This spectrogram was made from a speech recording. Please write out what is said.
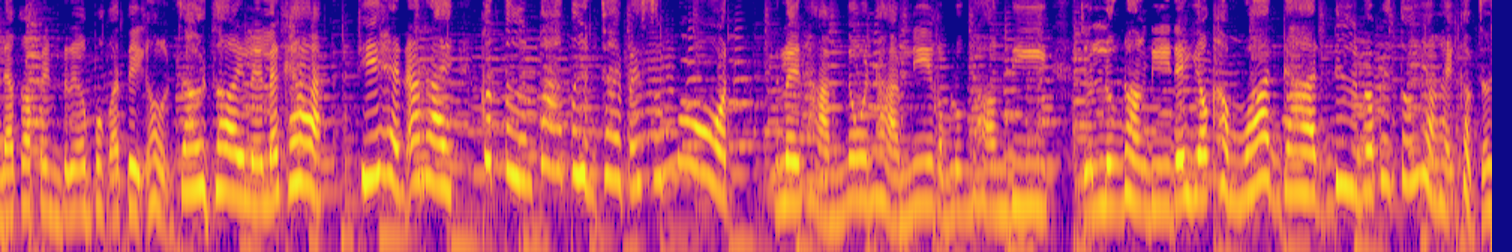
แล้วก็เป็นเรื่องปกติของเจ้าจ้อยเลยละค่ะ ที่เห็นอะไรก็ตื่นตาตื่นใจไปสมดเลยถามนู่นถามนี่กับลุงทองดี จนลุงทองดีได้ยกคำว่าดาดดื่นมาเป็นตัวอย่างให้กับเจ้า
